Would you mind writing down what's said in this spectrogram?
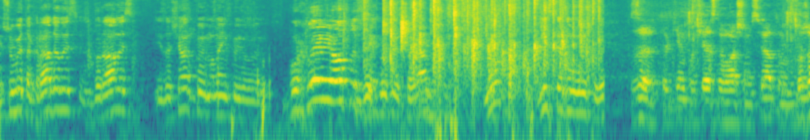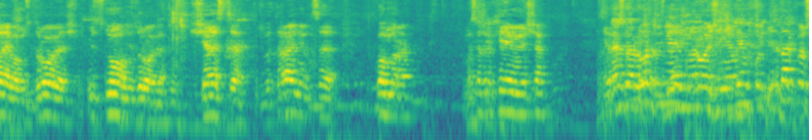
І що ви так радились, збирались і за чаркою маленькою Бурхливі оплески. крутися. Ну, місце думаю, що ви. З таким почесним вашим святом. Бажаю вам здоров'я, міцного здоров'я, щастя. Ветеранів це комера Василя Трохимовича. Народження. Народження. І також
